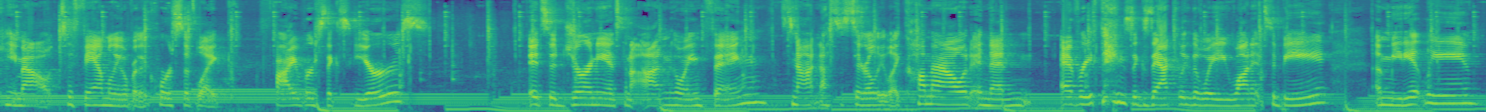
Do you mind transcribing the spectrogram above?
Came out to family over the course of like five or six years. It's a journey, it's an ongoing thing. It's not necessarily like come out and then everything's exactly the way you want it to be immediately.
